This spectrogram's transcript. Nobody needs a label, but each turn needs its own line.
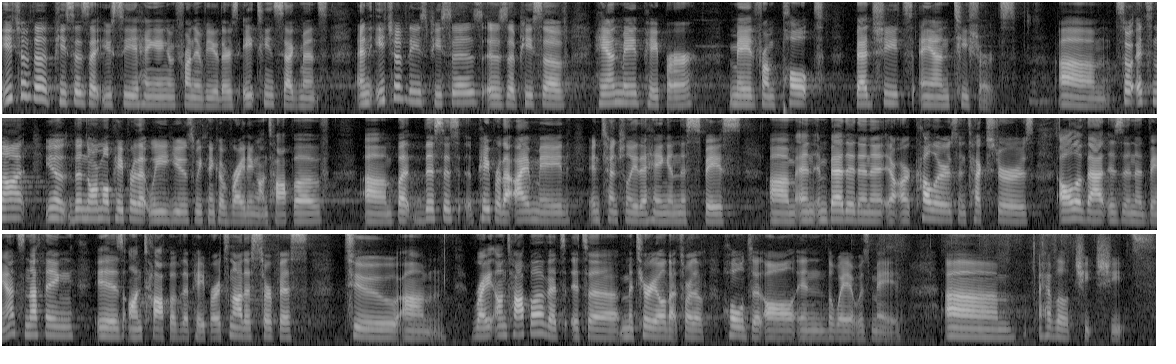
each of the pieces that you see hanging in front of you, there's 18 segments, and each of these pieces is a piece of handmade paper made from pulped bed sheets and t-shirts. Um, so it's not, you know, the normal paper that we use, we think of writing on top of. Um, but this is paper that I made intentionally to hang in this space. Um, and embedded in it are colors and textures. All of that is in advance. Nothing is on top of the paper. It's not a surface to um, write on top of. It's, it's a material that sort of holds it all in the way it was made. Um, I have little cheat sheets.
